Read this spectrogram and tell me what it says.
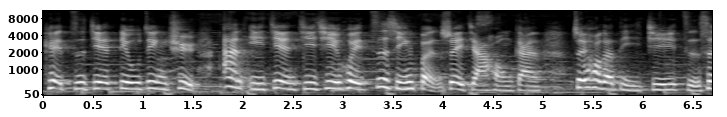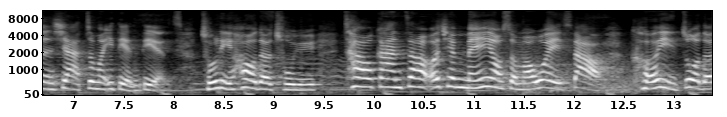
可以直接丢进去，按一键，机器会自行粉碎加烘干，最后的底基只剩下这么一点点。处理后的厨余超干燥，而且没有什么味道，可以做的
